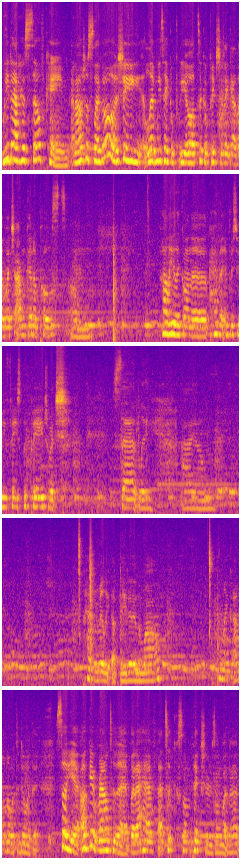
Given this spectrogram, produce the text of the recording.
Ouidad herself came and I was just like, oh, she let me take a, we all took a picture together, which I'm gonna post, um, probably like on the, I have an Reed Facebook page, which sadly, I, um, haven't really updated in a while. I'm like, I don't know what to do with it. So yeah, I'll get round to that, but I have, I took some pictures and whatnot,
